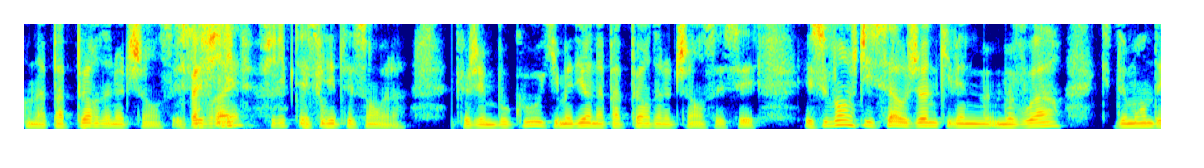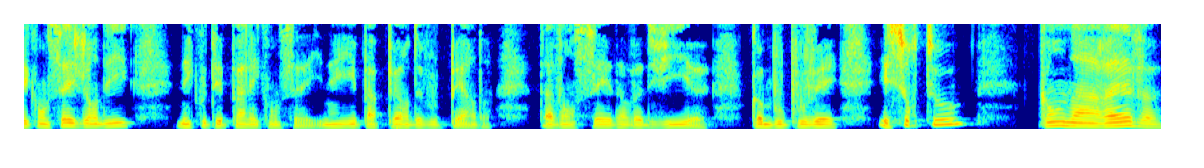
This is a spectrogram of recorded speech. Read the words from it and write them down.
on n'a pas peur de notre chance. C'est Philippe, Philippe Tesson. Philippe Tesson, voilà, que j'aime beaucoup, qui m'a dit on n'a pas peur de notre chance. Et c'est et souvent je dis ça aux jeunes qui viennent me voir, qui demandent des conseils, je leur dis n'écoutez pas les conseils, n'ayez pas peur de vous perdre, d'avancer dans votre vie euh, comme vous pouvez. Et surtout, quand on a un rêve,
